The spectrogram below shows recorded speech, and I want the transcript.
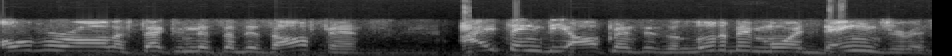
overall effectiveness of this offense, I think the offense is a little bit more dangerous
